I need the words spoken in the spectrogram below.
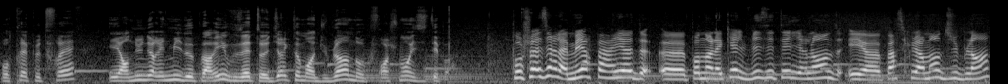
pour très peu de frais. Et en une heure et demie de Paris, vous êtes directement à Dublin, donc franchement, n'hésitez pas. Pour choisir la meilleure période euh, pendant laquelle visiter l'Irlande et euh, particulièrement Dublin,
